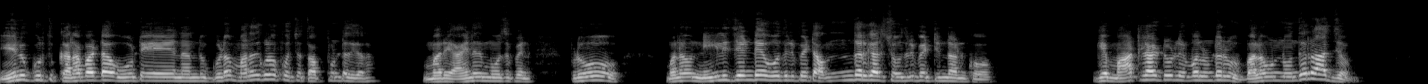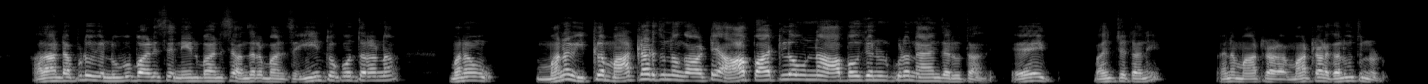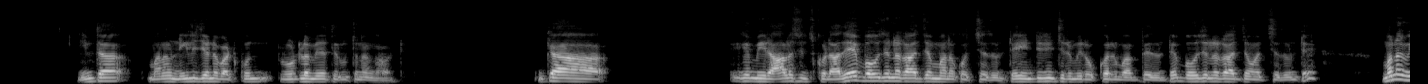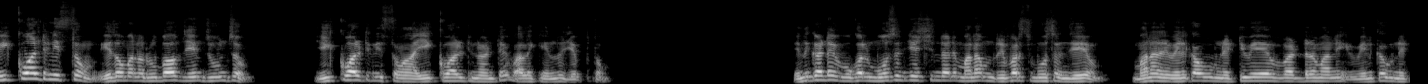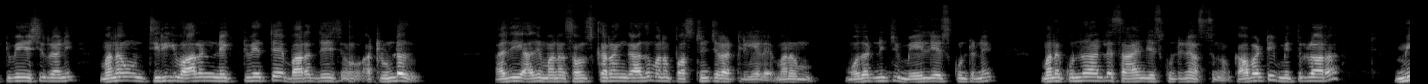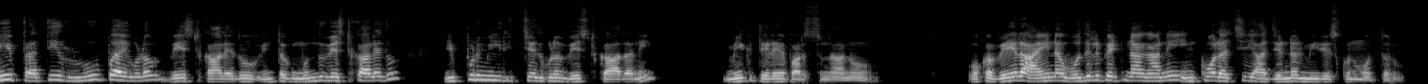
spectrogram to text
ఏనుగు గుర్తు కనబడ్డ ఓటేనందుకు కూడా మనది కూడా కొంచెం తప్పు ఉంటుంది కదా. మరి ఆయనది మోసపోయిన ఇప్పుడు మనం నీలి జెండే వదిలిపెట్టి అందరు కలిసి వదిలిపెట్టిండ్రు అనుకో ఇక మాట్లాడేటోళ్ళు ఎవరు ఉండరు. బలం ఉన్నదే రాజ్యం. అలాంటప్పుడు ఇక నువ్వు బానిసే నేను బానిసే అందరం బానిసే. ఏంటో ఇంట్లో కొంతరన్నా మనం మనం ఇట్లా మాట్లాడుతున్నాం కాబట్టి ఆ పార్టీలో ఉన్న ఆ బహుజనుడు కూడా న్యాయం జరుగుతుంది. ఏ పంచత అని ఆయన మాట్లాడ మాట్లాడగలుగుతున్నాడు. ఇంత మనం నీలి జెండా పట్టుకొని రోడ్ల మీద తిరుగుతున్నాం కాబట్టి. ఇంకా ఇక మీరు ఆలోచించుకోండి. అదే బహుజన రాజ్యం మనకు వచ్చేది ఉంటే ఇంటి నుంచి మీరు ఒక్కరిని పంపేది ఉంటే బహుజన రాజ్యం వచ్చేది ఉంటే మనం ఈక్వాలిటీని ఇస్తాం. ఏదో మనం రూబాబు ఏం చూపించాం. ఈక్వాలిటీని ఇస్తాం. ఆ ఈక్వాలిటీని అంటే వాళ్ళకి ఏందో చెప్తాం. ఎందుకంటే ఒకళ్ళు మోసం చేసిందని మనం రివర్స్ మోసం చేయం. మన వెనుక నెట్టివేయబడ్డం అని వెనుకకు నెట్టివేసి కానీ మనం తిరిగి వాళ్ళని నెట్టివేస్తే భారతదేశం అట్లా ఉండదు అది అది మన సంస్కారం కాదు. మనం ఫస్ట్ నుంచి అట్లా ఇవ్వలే మనం మొదటి నుంచి మెయిల్ చేసుకుంటూనే మనకున్న దాంట్లో సాయం చేసుకుంటూనే వస్తున్నాం. కాబట్టి మిత్రులారా మీ ప్రతి రూపాయి కూడా వేస్ట్ కాలేదు. ఇంతకు ముందు వేస్ట్ కాలేదు. ఇప్పుడు మీరు ఇచ్చేది కూడా వేస్ట్ కాదని మీకు తెలియపరుస్తున్నాను. ఒకవేళ ఆయన వదిలిపెట్టినా కానీ ఇంకోళ్ళు వచ్చి ఆ జెండాను మీదేసుకొని మోస్తారు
